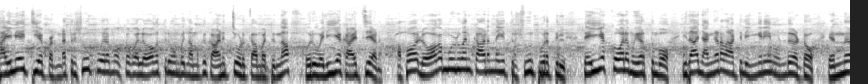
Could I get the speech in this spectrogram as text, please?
ഹൈലൈറ്റ് ചെയ്യപ്പെടേണ്ട. തൃശ്ശൂർ പൂരം ഒക്കെ പോലെ ലോകത്തിന് മുമ്പ് നമുക്ക് കാണിച്ചു കൊടുക്കാൻ പറ്റുന്ന ഒരു വലിയ കാഴ്ചയാണ്. അപ്പോൾ ലോകം മുഴുവൻ കാണുന്ന ഈ തൃശ്ശൂർ പൂരത്തിൽ തെയ്യക്കോലം ഉയർത്തുമ്പോൾ ഇതാ ഞങ്ങളുടെ നാട്ടിൽ ഇങ്ങനെയും ഉണ്ട് കേട്ടോ എന്ന്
